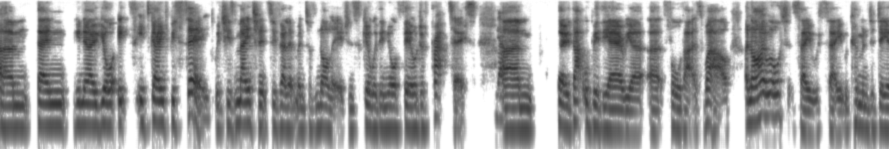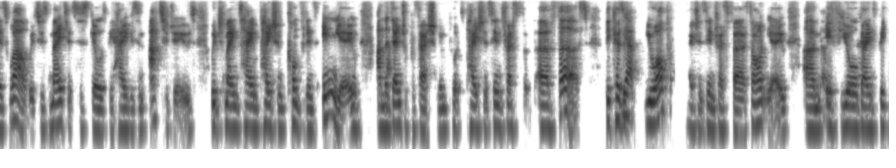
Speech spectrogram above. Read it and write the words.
um, then you know you're it's it's going to be C, which is maintenance development of knowledge and skill within your field of practice. Yeah. Um, so that will be the area uh, for that as well. And I would also say would say it would come under D as well, which is maintenance of skills, behaviours, and attitudes, which maintain patient confidence in you and the dental profession and puts patients' interests uh, first because yeah. you are patient's interest first, aren't you? Um, if you're going to be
